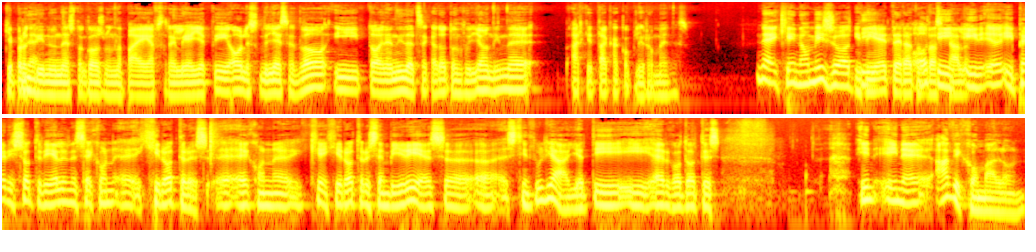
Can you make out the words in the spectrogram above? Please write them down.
και προτείνουν ναι. στον κόσμο να πάει η Αυστραλία. Γιατί όλες οι δουλειές εδώ ή το 90% των δουλειών είναι αρκετά κακοπληρωμένες. Ναι, και νομίζω ότι, Ιδιαίτερα ότι οι, οι, περισσότεροι Έλληνες έχουν, ε, χειρότερες, ε, έχουν ε, και χειρότερες εμπειρίες στη δουλειά γιατί οι εργοδότες είναι, είναι άδικο μάλλον.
